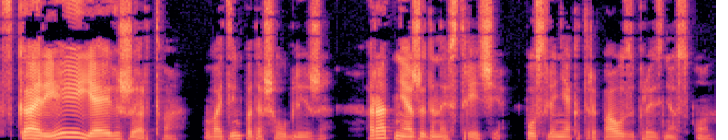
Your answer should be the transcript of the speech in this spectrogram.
«Скорее я их жертва». Вадим подошел ближе. Рад неожиданной встрече. После некоторой паузы произнес он.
